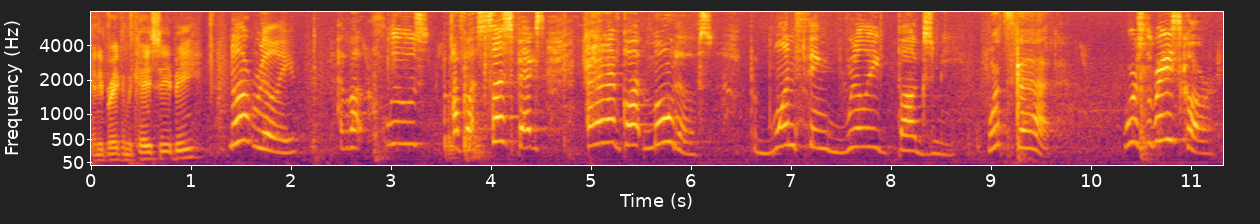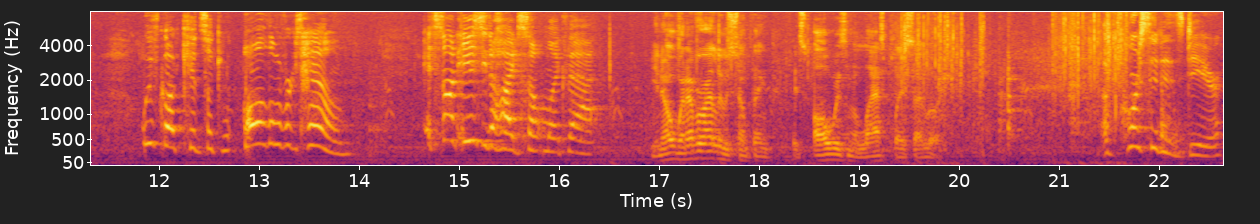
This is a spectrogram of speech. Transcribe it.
Any break in the case, EB? Not really. I've got clues, I've got suspects, and I've got motives. But one thing really bugs me. What's that? Where's the race car? We've got kids looking all over town. It's not easy to hide something like that. You know, whenever I lose something, it's always in the last place I look. Of course it is, dear.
